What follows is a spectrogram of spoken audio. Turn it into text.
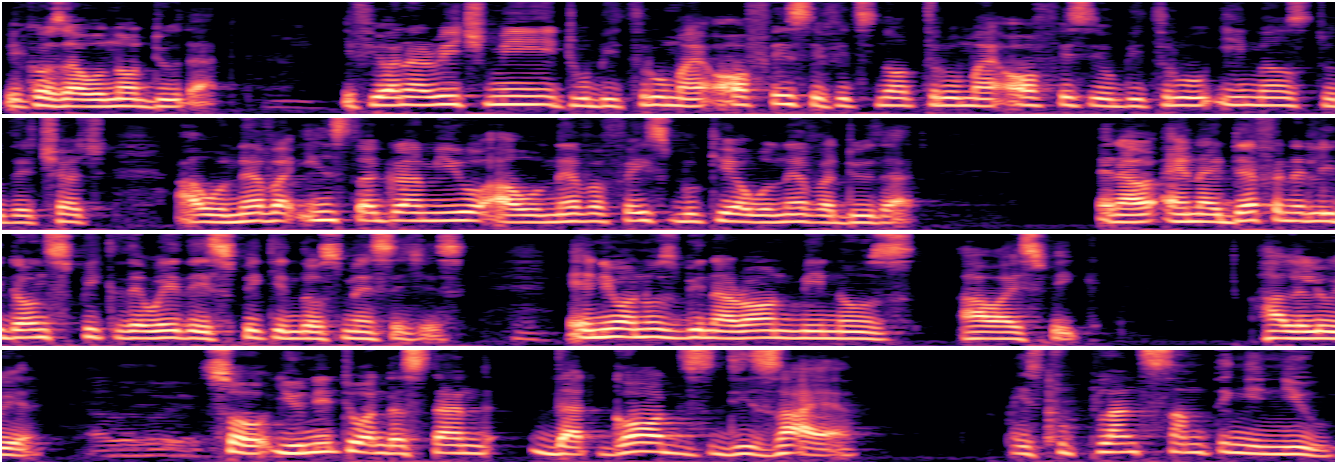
because I will not do that. If you want to reach me, it will be through my office. If it's not through my office, it will be through emails to the church. I will never Instagram you. I will never Facebook you. I will never do that. And I, and I definitely don't speak the way they speak in those messages. Hmm. Anyone who's been around me knows how I speak. Hallelujah. Hallelujah. So you need to understand that God's desire is to plant something in you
